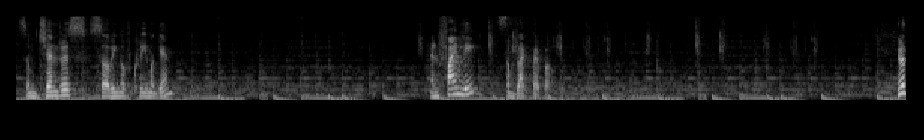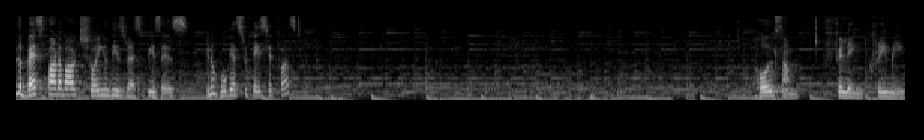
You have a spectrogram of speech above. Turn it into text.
Some generous serving of cream again. And finally, some black pepper. You know, the best part about showing you these recipes is, you know who gets to taste it first? Wholesome, filling, creamy,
